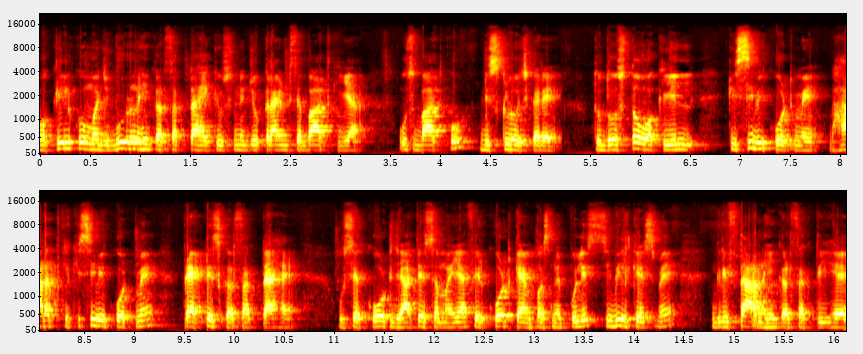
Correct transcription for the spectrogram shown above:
वकील को मजबूर नहीं कर सकता है कि उसने जो क्लाइंट से बात किया उस बात को डिस्क्लोज करे। तो दोस्तों, वकील किसी भी कोर्ट में, भारत के किसी भी कोर्ट में प्रैक्टिस कर सकता है। उसे कोर्ट जाते समय या फिर कोर्ट कैंपस में पुलिस सिविल केस में गिरफ़्तार नहीं कर सकती है।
